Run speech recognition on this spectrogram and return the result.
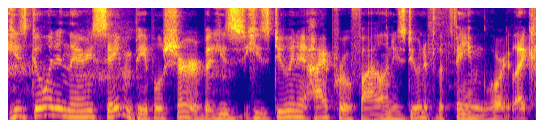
he's going in there, he's saving people, sure, but he's he's doing it high profile and he's doing it for the fame and glory. Like,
